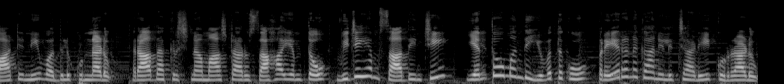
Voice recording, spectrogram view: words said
వాటిని వదులుకున్నాడు. రాధాకృష్ణ మాస్టారు సహాయంతో విజయం సాధించి ఎంతోమంది యువతకు ప్రేరణగా నిలిచాడీ కుర్రాడు.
